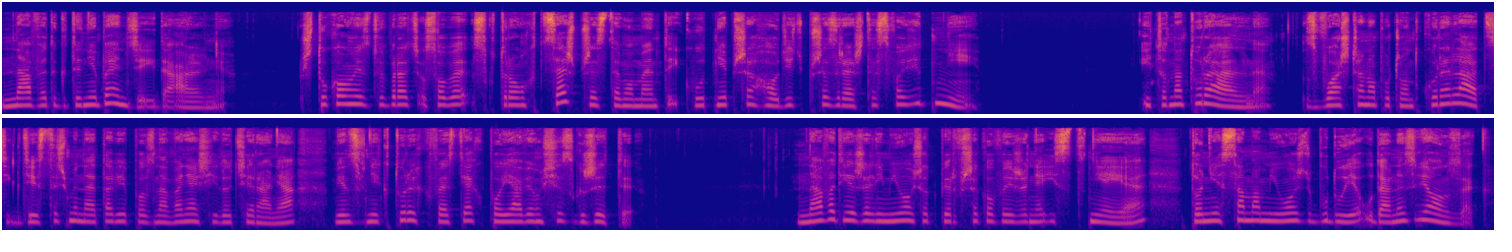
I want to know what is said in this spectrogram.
nawet gdy nie będzie idealnie. Sztuką jest wybrać osobę, z którą chcesz przez te momenty i kłótnie przechodzić przez resztę swoich dni. I to naturalne, zwłaszcza na początku relacji, gdzie jesteśmy na etapie poznawania się i docierania, więc w niektórych kwestiach pojawią się zgrzyty. Nawet jeżeli miłość od pierwszego wejrzenia istnieje, to nie sama miłość buduje udany związek.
